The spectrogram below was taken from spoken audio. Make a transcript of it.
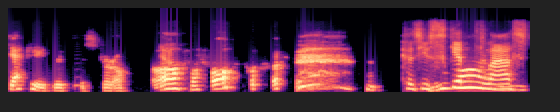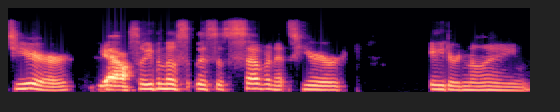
decade with this girl. Yeah. Oh, because you skipped last year. Yeah. So even though this is seven, it's year eight or nine.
